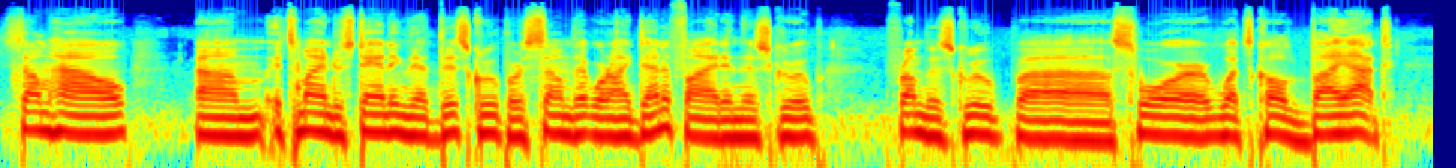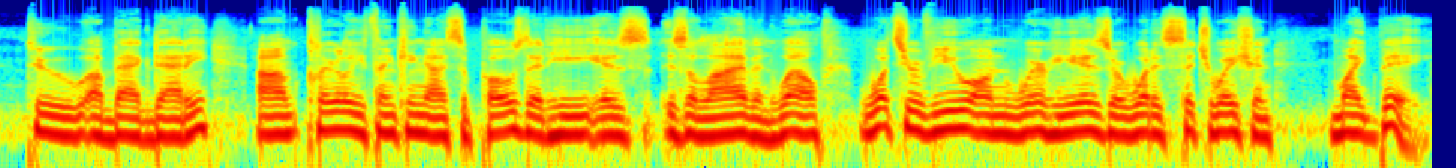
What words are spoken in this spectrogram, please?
Somehow um, it's my understanding that this group, or some that were identified in this group, from this group, uh, swore what's called bayat to uh, Baghdadi, um, clearly thinking, I suppose, that he is is alive and well. What's your view on where he is, or what his situation might be?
